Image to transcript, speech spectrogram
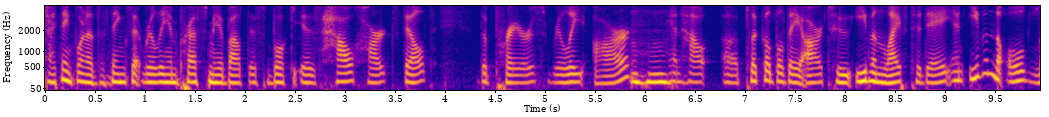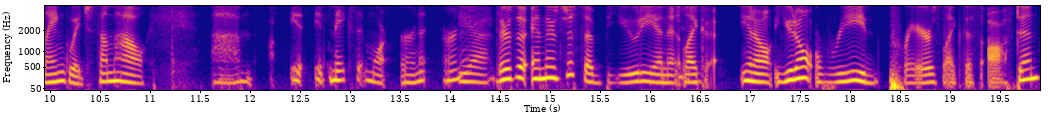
I think one of the things that really impressed me about this book is how heartfelt the prayers really are mm-hmm. and how applicable they are to even life today and even the old language somehow um, it, it makes it more earnest yeah there's a and there's just a beauty in it like you know, you don't read prayers like this often.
